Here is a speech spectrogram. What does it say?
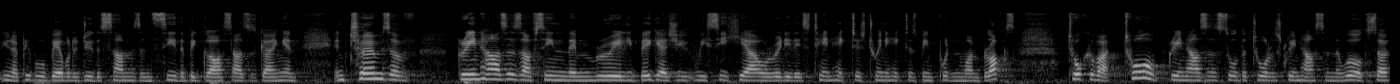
you know, people will be able to do the sums and see the big glass houses going in. In terms of greenhouses, I've seen them really big, as you, we see here already. There's 10 hectares, 20 hectares being put in one blocks. Talk about tall greenhouses, I saw the tallest greenhouse in the world. So,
